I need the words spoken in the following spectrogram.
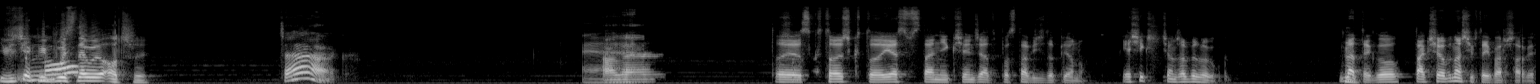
I widzicie, jak No. mi błysnęły oczy. Tak, Eee, ale To jest ktoś, kto jest w stanie księcia postawić do pionu. Jeśli książę by był. Dlatego tak się obnosi w tej Warszawie.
